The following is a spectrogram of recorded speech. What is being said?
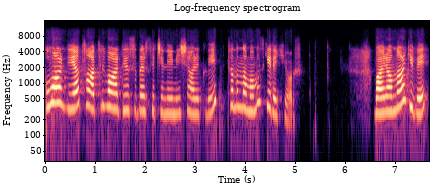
bu vardiya tatil vardiyasıdır seçeneğini işaretleyip tanımlamamız gerekiyor. Bayramlar gibi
